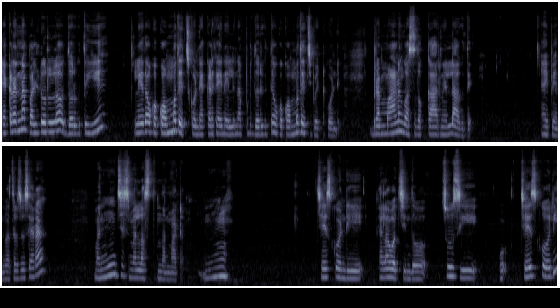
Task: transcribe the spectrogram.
ఎక్కడన్నా పల్లెటూరులో దొరుకుతాయి లేదా ఒక కొమ్మ తెచ్చుకోండి. ఎక్కడికైనా వెళ్ళినప్పుడు దొరికితే ఒక కొమ్మ తెచ్చి పెట్టుకోండి. బ్రహ్మాండంగా వస్తుంది ఒక ఆరు నెలలు ఆగితే అయిపోయింది. పచ్చడి చూసారా? మంచి స్మెల్ వస్తుందన్నమాట. చేసుకోండి. ఎలా వచ్చిందో చూసి చేసుకొని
